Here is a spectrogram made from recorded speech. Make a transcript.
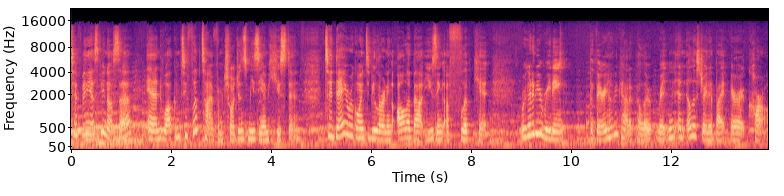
Tiffany Espinosa, and welcome to Flip Time from Children's Museum Houston. Today we're going to be learning all about using a flip kit. We're going to be reading The Very Hungry Caterpillar, written and illustrated by Eric Carle.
